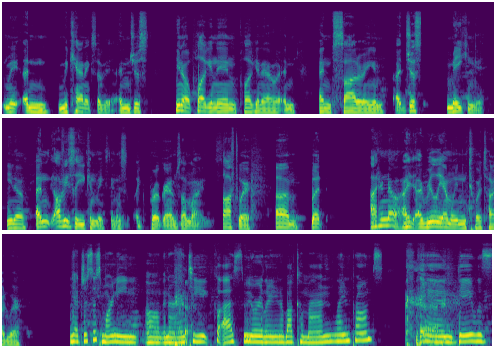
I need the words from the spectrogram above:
me- and mechanics of it, and just you know plugging in, plugging out, and and soldering, and uh, just making it. You know, and obviously you can make things like programs online, software. Um, but I don't know. I, I really am leaning towards hardware. Yeah, just this morning um, in our IT class, we were learning about command line prompts, and Gabe was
